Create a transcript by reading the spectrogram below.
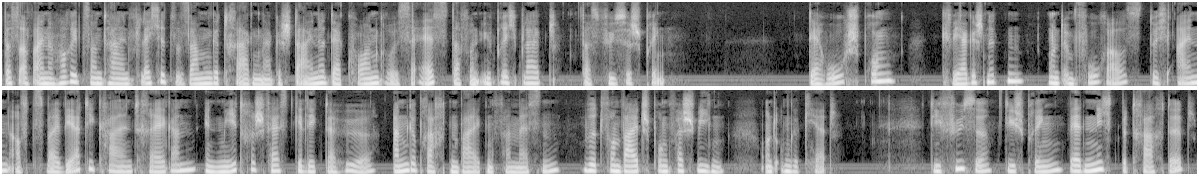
dass auf einer horizontalen Fläche zusammengetragener Gesteine der Korngröße S davon übrig bleibt, dass Füße springen. Der Hochsprung, quergeschnitten und im Voraus durch einen auf zwei vertikalen Trägern in metrisch festgelegter Höhe angebrachten Balken vermessen, wird vom Weitsprung verschwiegen und umgekehrt. Die Füße, die springen, werden nicht betrachtet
